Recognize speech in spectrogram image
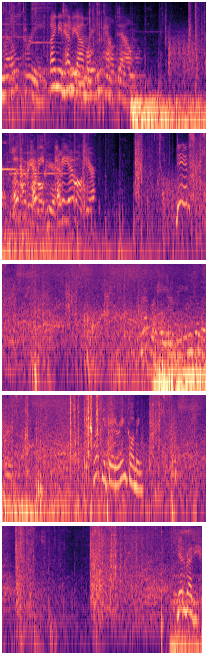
Round three. I need heavy ammo. Countdown. Let's Heavy heavy, ammo here. Heavy ammo here. Dibs! Replicator being delivered. Replicator incoming. Get ready.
